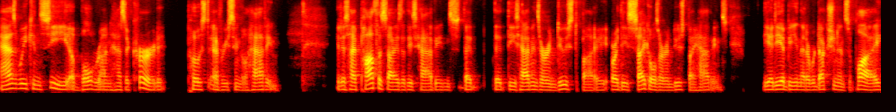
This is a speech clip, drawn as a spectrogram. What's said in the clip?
As we can see, a bull run has occurred post every single halving. It is hypothesized that these halvings that that these halvings are induced by or these cycles are induced by halvings. The idea being that a reduction in supply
